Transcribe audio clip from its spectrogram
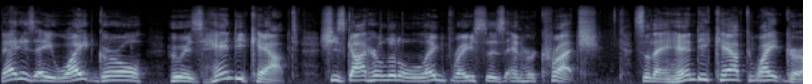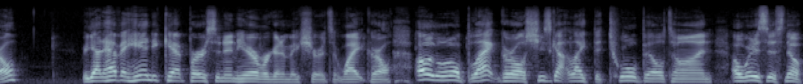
That is a white girl who is handicapped. She's got her little leg braces and her crutch. So the handicapped white girl we got to have a handicapped person in here. We're going to make sure it's a white girl. Oh, the little black girl, she's got like the tool belt on. Oh, what is this? No,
